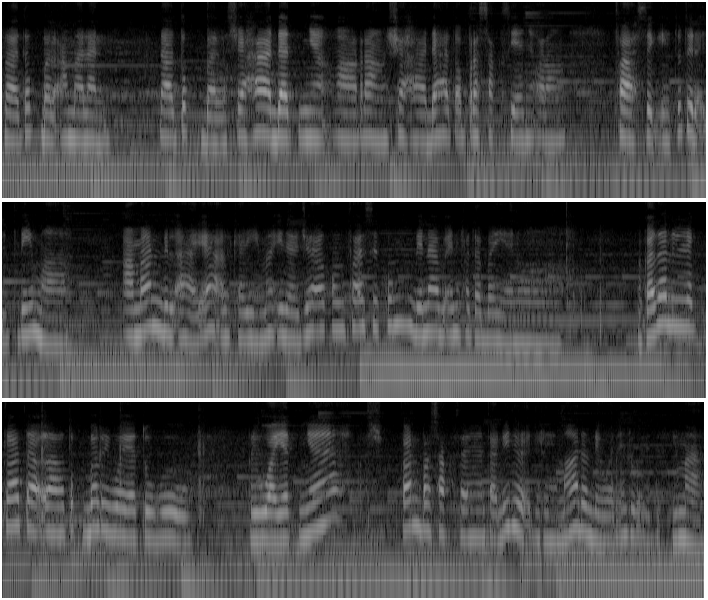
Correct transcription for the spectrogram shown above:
la tuqbal amalan la tuqbal syahadatnya orang syahadah atau persaksiannya orang fasik itu tidak diterima. Aman bil ayah al-karimah idza ja'akum fasikum binaba'in fatabayyanu. Kata kata la tukbar riwayatuhu. Riwayatnya kan persaksiannya tadi tidak diterima dan riwayatnya juga diterima.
